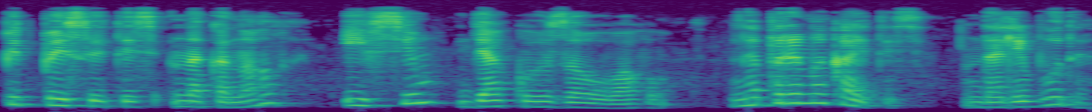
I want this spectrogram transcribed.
Підписуйтесь на канал і всім дякую за увагу. Не перемикайтесь, далі буде.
